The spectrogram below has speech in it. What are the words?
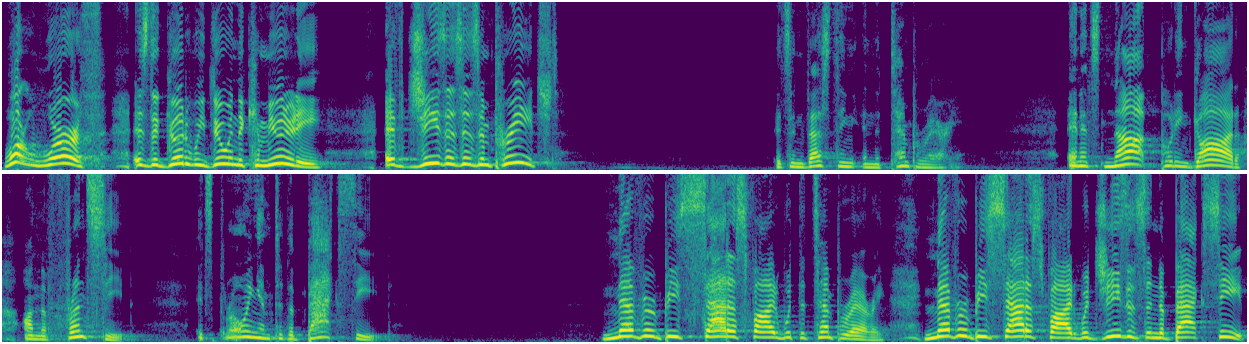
What worth is the good we do in the community if Jesus isn't preached? It's investing in the temporary. And it's not putting God on the front seat, it's throwing him to the back seat. Never be satisfied with the temporary. Never be satisfied with Jesus in the back seat.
